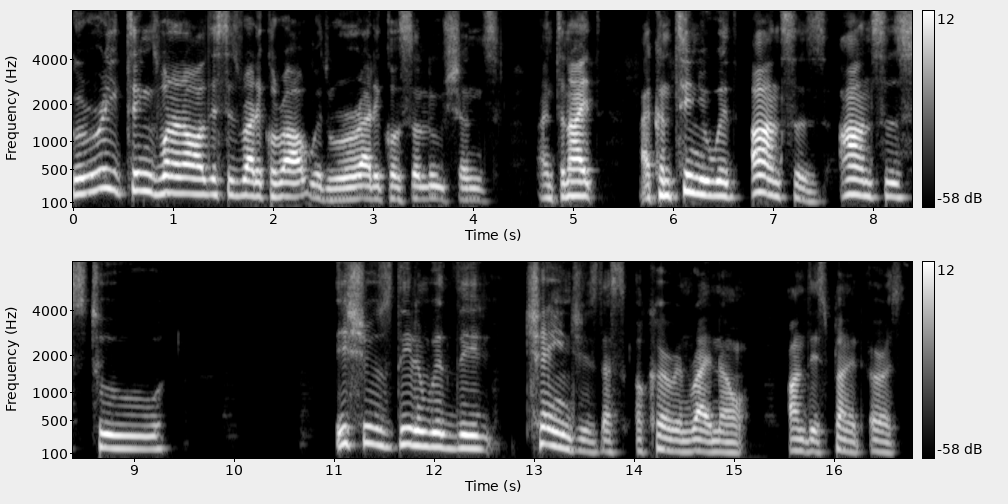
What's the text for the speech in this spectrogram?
Greetings, one and all. This is Radical Rob with Radical Solutions. And tonight I continue with answers answers to issues dealing with the changes that's occurring right now on this planet Earth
